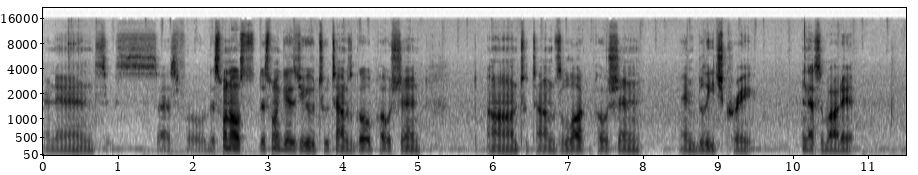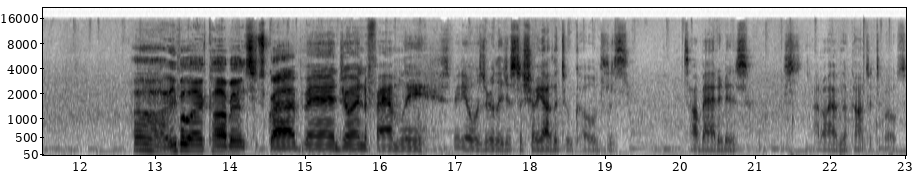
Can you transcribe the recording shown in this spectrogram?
And then successful. This one also this one gives you two times gold potion um, two times luck potion and bleach crate. And that's about it. Leave a like comment subscribe and join the family video was really just to show y'all the two codes. It's, it's how bad it is. It's, I don't have no content to post.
